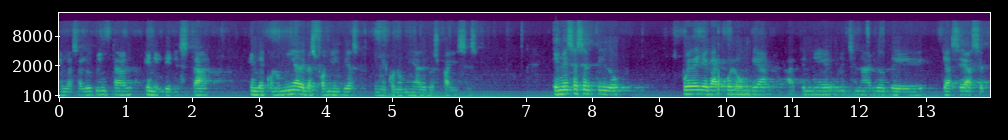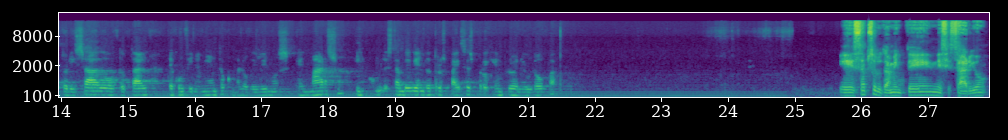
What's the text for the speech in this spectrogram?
en la salud mental, en el bienestar, en la economía de las familias, en la economía de los países. En ese sentido, puede llegar Colombia a tener un escenario de ya sea sectorizado o total de confinamiento como lo vivimos en marzo y como lo están viviendo otros países, por ejemplo, en Europa. Es absolutamente necesario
